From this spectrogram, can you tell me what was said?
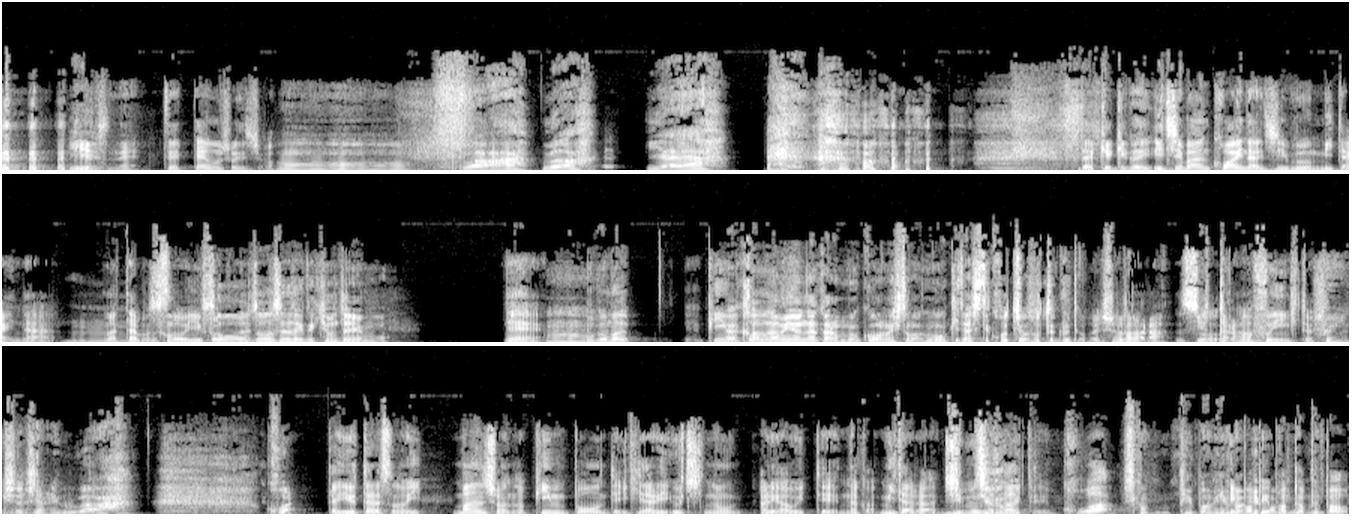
いいですね。絶対面白いでしょう。んうんうんうん。うわぁ、うわぁ、いやいや。だ結局一番怖いのは自分みたいな。まあ多分そういうこと想像するだけで気持ち悪いもん。ね、うん僕もピンポン。鏡の中の向こうの人が動き出してこっちを襲ってくるってことでしょ？だから、言ったら。まあ雰囲気として。雰囲気としてはね。うわぁ、怖い。だ言ったらそのいマンションのピンポーンっていきなりうちのあれが置いて、なんか見たら自分が立ってる。怖っしかもピンポンピンピンポンピンポンピンポンピンポンン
